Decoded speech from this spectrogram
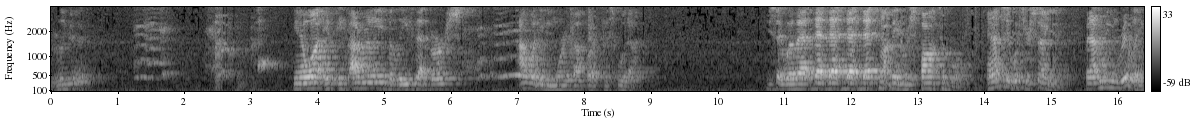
Really good. You know what? If, if I really believed that verse, I wouldn't even worry about breakfast, would I? You say, well, that, that, that, that, that's not being responsible. And I said what you're saying. But I mean, really,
